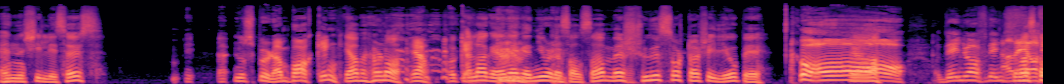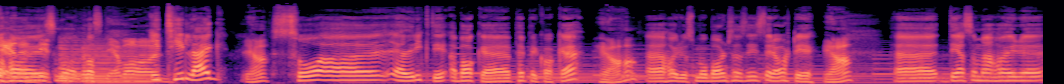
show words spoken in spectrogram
En chilisaus. Eh, Nå spør du om baking. Ja, men hør nå. Ja, OK. Jeg lager en egen julesalsa med sju sorter chili oppi. Åh! Den var den Ja, Som det jeg skal ha i små glass. Det var I tillegg Ja. så eh, er det riktig, jeg baker pepperkake. Ja. Jeg har jo små barn, så jeg synes det er artig. Ja. Eh, Det som jeg har eh,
